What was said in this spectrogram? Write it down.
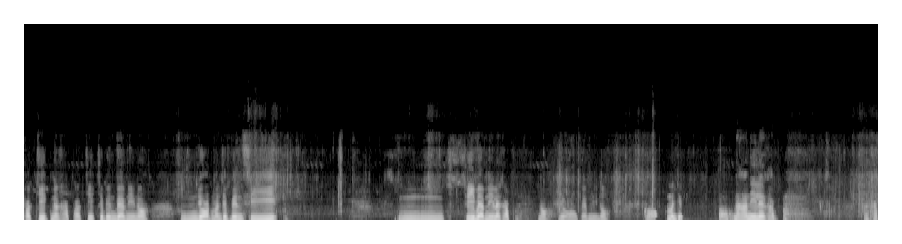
ผักจิกนะครับผักจิกจะเป็นแบบนี้เนาะยอดมันจะเป็นสีสีแบบนี้แหละครับเนาะจะออกแบบนี้เนาะก็มันจะออกหนานี่เลยครับนะครับ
